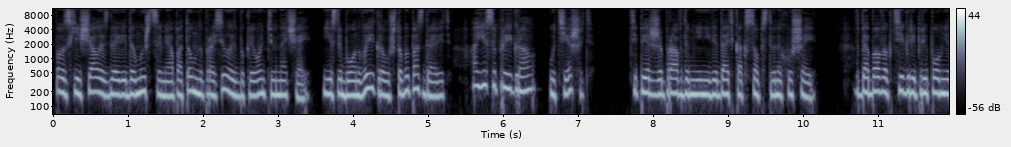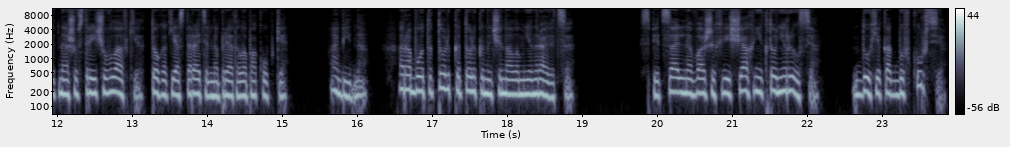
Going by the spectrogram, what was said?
Повосхищалась для вида мышцами, а потом напросилась бы к Леонтию на чай. Если бы он выиграл, чтобы поздравить. А если проиграл — утешить. Теперь же правды мне не видать, как собственных ушей. Вдобавок Тигри припомнит нашу встречу в лавке, то, как я старательно прятала покупки. Обидно. Работа только-только начинала мне нравиться. Специально в ваших вещах никто не рылся. Духи как бы в курсе.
